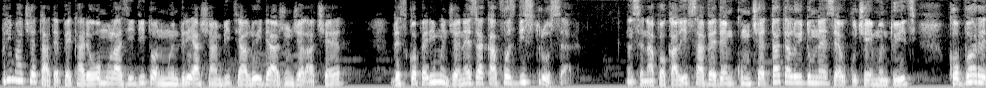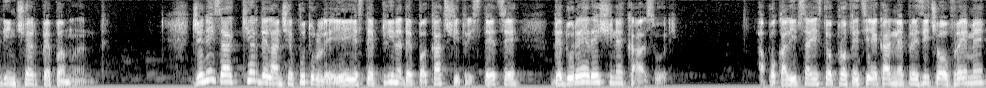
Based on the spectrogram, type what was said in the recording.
Prima cetate pe care omul a zidit-o în mândria și ambiția lui de a ajunge la cer, descoperim în Geneza că a fost distrusă. Însă în Apocalipsa vedem cum cetatea lui Dumnezeu cu cei mântuiți coboară din cer pe pământ. Geneza, chiar de la începutul ei, este plină de păcat și tristețe, de durere și necazuri. Apocalipsa este o profeție care ne prezice o vreme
